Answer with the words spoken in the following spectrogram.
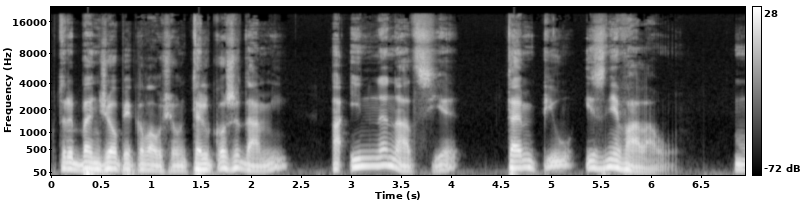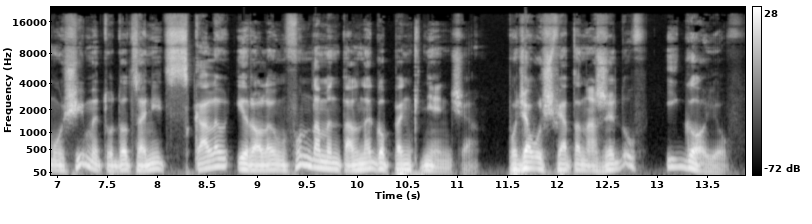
który będzie opiekował się tylko Żydami, a inne nacje tępił i zniewalał. Musimy tu docenić skalę i rolę fundamentalnego pęknięcia, podziału świata na Żydów i Gojów.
